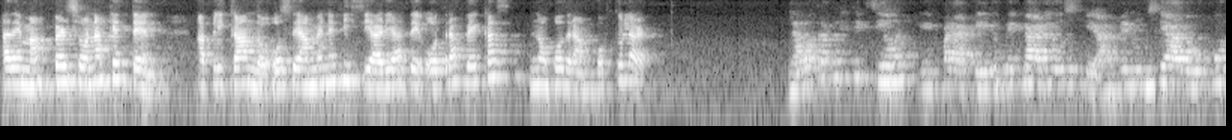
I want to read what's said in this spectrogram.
Además, personas que estén aplicando o sean beneficiarias de otras becas no podrán postular. La otra restricción es para aquellos becarios que han renunciado o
